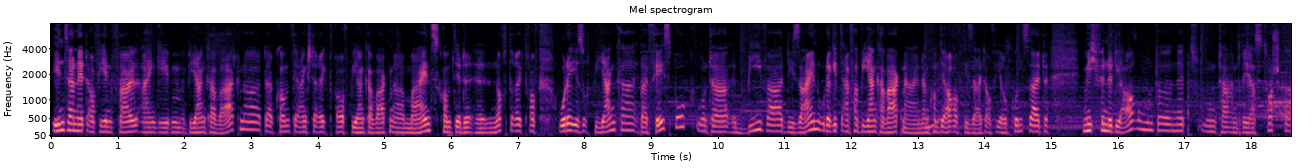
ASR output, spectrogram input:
Internet auf jeden Fall eingeben Bianca Wagner, da kommt ihr eigentlich direkt drauf. Bianca Wagner Mainz kommt ihr äh, noch direkt drauf. Oder ihr sucht Bianca bei Facebook unter Biva Design oder gebt einfach Bianca Wagner ein. Dann kommt ihr auch auf die Seite, auf ihre Kunstseite. Mich findet ihr auch im Internet unter Andreas Toschka.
